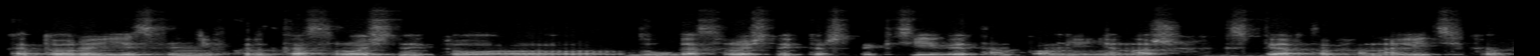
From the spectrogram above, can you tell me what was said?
которая, если не в краткосрочной, то в долгосрочной перспективе, там, по мнению наших экспертов, аналитиков,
